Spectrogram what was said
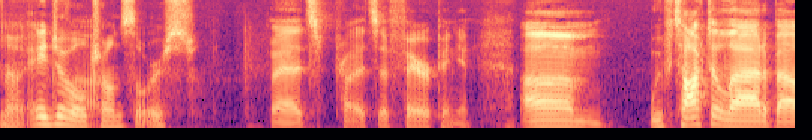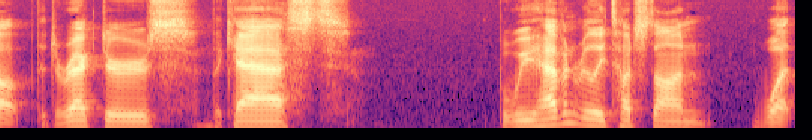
No, Age of Ultron's the worst. it's it's a fair opinion. Um, we've talked a lot about the directors, the cast, but we haven't really touched on what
